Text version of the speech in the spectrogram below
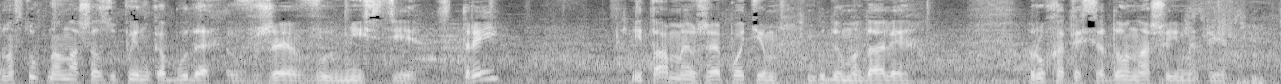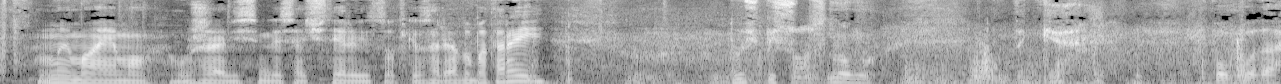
Наступна наша зупинка буде вже в місті Стрий. І там ми вже потім будемо далі рухатися до нашої мети. Ми маємо вже 84% заряду батареї. Дощ пішов знову. Таке погода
